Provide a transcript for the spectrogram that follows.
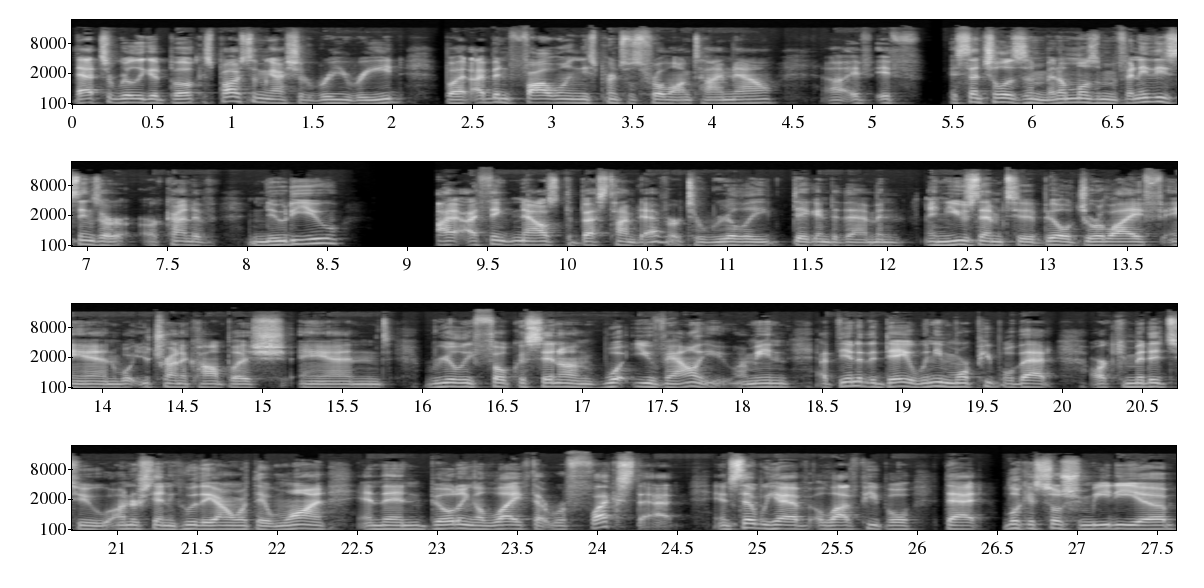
That's a really good book. It's probably something I should reread, but I've been following these principles for a long time now. Uh, if, if essentialism, minimalism, if any of these things are, are kind of new to you, I, I think now's the best time to ever to really dig into them and, and use them to build your life and what you're trying to accomplish and really focus in on what you value. I mean, at the end of the day, we need more people that are committed to understanding who they are and what they want and then building a life that reflects that. Instead, we have a lot of people that look at social media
